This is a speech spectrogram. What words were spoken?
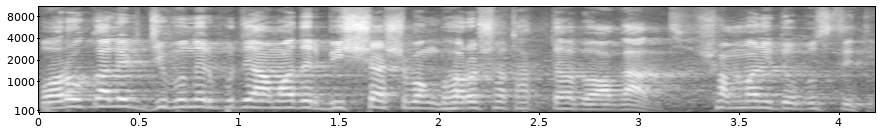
পরকালের জীবনের প্রতি আমাদের বিশ্বাস এবং ভরসা থাকতে হবে অগাধ। সম্মানিত উপস্থিতি।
